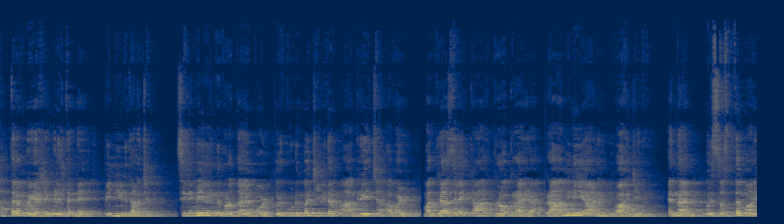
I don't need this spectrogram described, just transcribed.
അത്തരം വേഷങ്ങളിൽ തന്നെ പിന്നീട് തളച്ചിട്ടു. സിനിമയിൽ നിന്ന് പുറത്തായപ്പോൾ ഒരു കുടുംബജീവിതം ആഗ്രഹിച്ച അവൾ മദ്രാസിലെ കാർ ബ്രോക്കറായ റാമിനെയാണ് വിവാഹം ചെയ്തത്. എന്നാൽ ഒരു സ്വസ്ഥമായ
